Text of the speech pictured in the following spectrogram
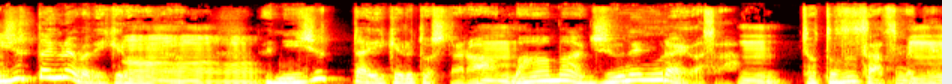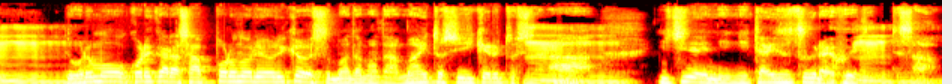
20体ぐらいまでいけうるわけだよ。ん。うん。で20体いけるとしたら、うんまあまあ10年ぐらいはさ、うん。ちょっとずつ集めて。うんで、俺もこれから札幌の料理教室まだまだ毎年行けるとしたら、1年に2体ずつぐらい増えていってさ、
